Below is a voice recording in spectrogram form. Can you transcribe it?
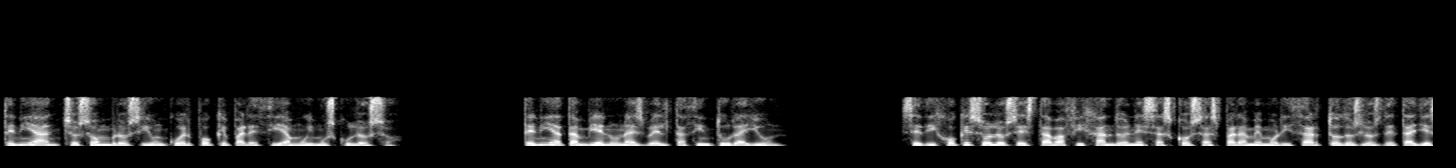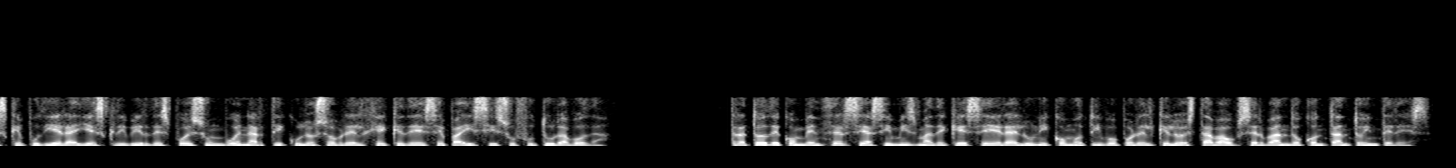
tenía anchos hombros y un cuerpo que parecía muy musculoso. Tenía también una esbelta cintura y un. Se dijo que solo se estaba fijando en esas cosas para memorizar todos los detalles que pudiera y escribir después un buen artículo sobre el jeque de ese país y su futura boda. Trató de convencerse a sí misma de que ese era el único motivo por el que lo estaba observando con tanto interés.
